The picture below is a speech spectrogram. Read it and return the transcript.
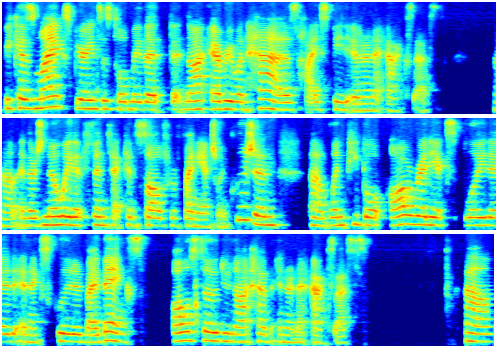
because my experience has told me that, that not everyone has high-speed internet access. Uh, and there's no way that fintech can solve for financial inclusion uh, when people already exploited and excluded by banks also do not have internet access. Um,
